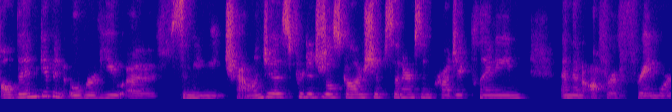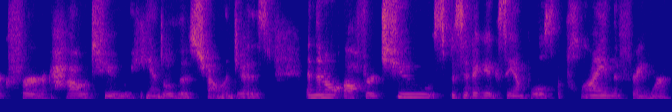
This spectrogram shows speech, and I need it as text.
I'll then give an overview of some unique challenges for digital scholarship centers and project planning, and then offer a framework for how to handle those challenges. And then I'll offer two specific examples applying the framework,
